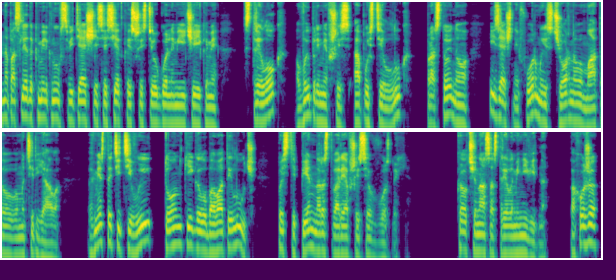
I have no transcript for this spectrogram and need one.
напоследок мелькнув светящейся сеткой с шестиугольными ячейками. Стрелок, выпрямившись, опустил лук, простой, но изящной формы из черного матового материала – Вместо тетивы тонкий голубоватый луч, постепенно растворявшийся в воздухе. Колчана со стрелами не видно. Похоже,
